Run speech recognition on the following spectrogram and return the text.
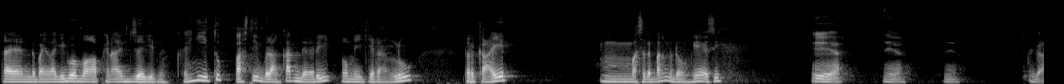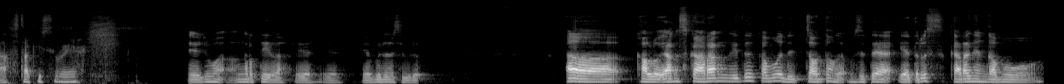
tahun depan lagi gue mau ngapain aja gitu. Kayaknya itu pasti berangkat dari pemikiran lu terkait hmm, masa depan lu dong ya sih? Iya, iya. agak abstrak sih sebenarnya. Ya cuma ngerti lah, ya, ya, ya benar sih bro. Eh kalau yang sekarang itu kamu ada contoh nggak? Maksudnya ya terus sekarang yang kamu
